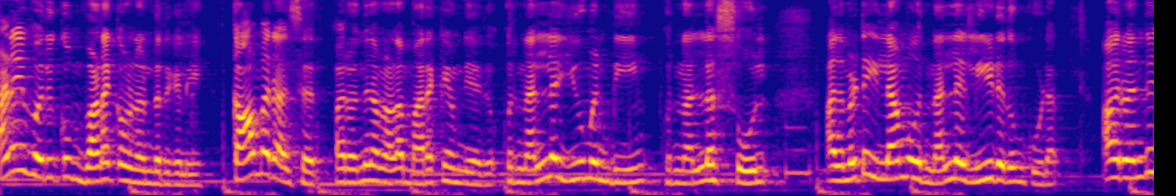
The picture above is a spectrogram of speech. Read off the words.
அனைவருக்கும் வணக்கம் நண்பர்களே. காமராஜர் அவர் வந்து நம்மளால் மறக்க முடியாது. ஒரு நல்ல ஹியூமன் பீயிங் ஒரு நல்ல சோல் அது மட்டும் இல்லாமல் ஒரு நல்ல லீடரும் கூட. அவர் வந்து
